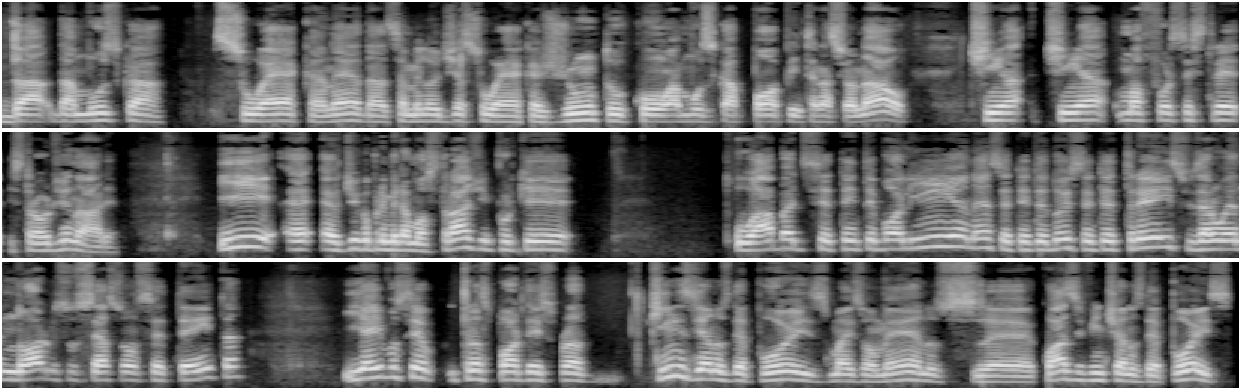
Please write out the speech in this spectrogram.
da, da música sueca, né, dessa melodia sueca, junto com a música pop internacional, tinha, tinha uma força extra, extraordinária. E é, eu digo a primeira mostragem porque o ABBA de 70 e bolinha, né, 72, 73, fizeram um enorme sucesso nos anos 70, e aí você transporta isso para 15 anos depois, mais ou menos, é, quase 20 anos depois,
